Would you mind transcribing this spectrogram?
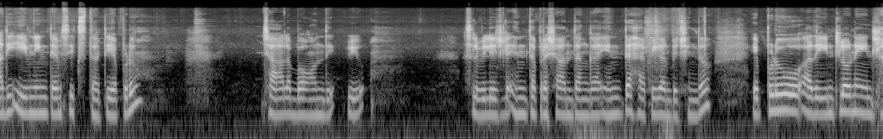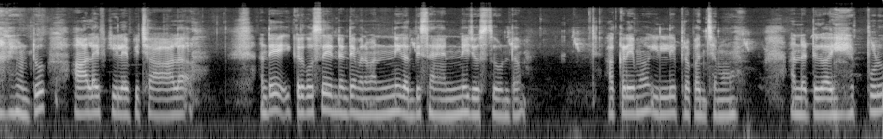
అది ఈవినింగ్ టైం సిక్స్ థర్టీ అప్పుడు చాలా బాగుంది వ్యూ అసలు విలేజ్లో ఎంత ప్రశాంతంగా ఎంత హ్యాపీగా అనిపించిందో. ఎప్పుడూ అది ఇంట్లోనే ఇంట్లోనే ఉంటూ ఆ లైఫ్కి ఈ లైఫ్కి చాలా అంటే ఇక్కడికి వస్తే ఏంటంటే మనం అన్నీ కనిపిస్తాయి అన్నీ చూస్తూ ఉంటాం. అక్కడేమో ఇల్లి ప్రపంచము అన్నట్టుగా ఎప్పుడు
